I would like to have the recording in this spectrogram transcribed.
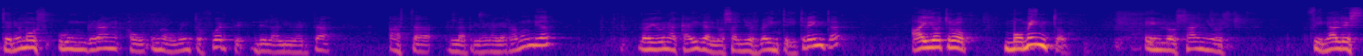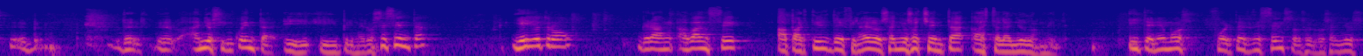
Tenemos un gran un aumento fuerte de la libertad hasta la Primera Guerra Mundial, luego hay una caída en los años 20 y 30, hay otro momento en los años finales de, años 50 y, y primeros 60, y hay otro gran avance a partir de finales de los años 80 hasta el año 2000. Y tenemos fuertes descensos en los años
